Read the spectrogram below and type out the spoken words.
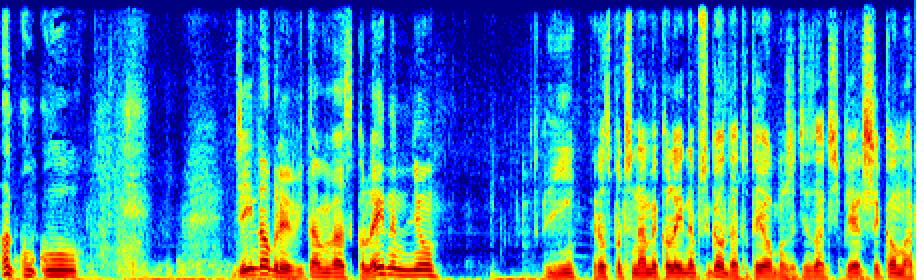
A kuku. Dzień dobry, witam Was w kolejnym dniu i rozpoczynamy kolejne przygody. A Tutaj o, możecie zobaczyć pierwszy komar.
